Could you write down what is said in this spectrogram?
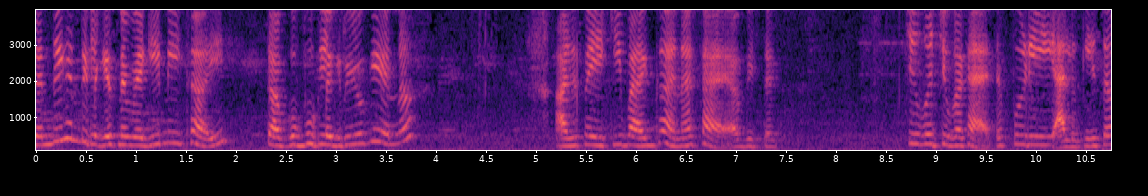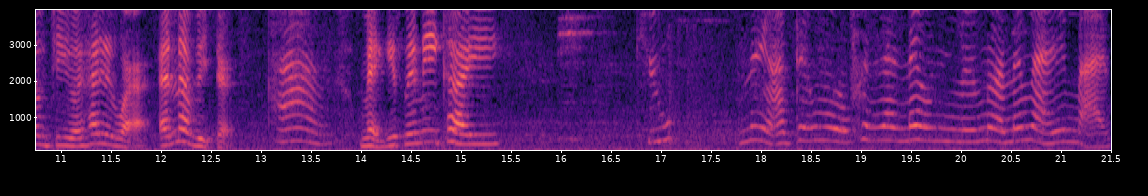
गंदी गंदी लगी इसने मैगी नहीं खाई तो आपको भूख लग रही होगी है ना? आज इसने एक ही बार खाना खाया अभी तक। चुबा चुबा खाया तो पूरी आलू की सब्ज़ी और हलवा है ना बेटा? हाँ। मैगी इसने नहीं खाई। क्यों? नहीं आते वो उनमें मैंने मार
